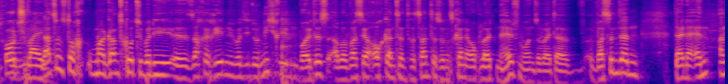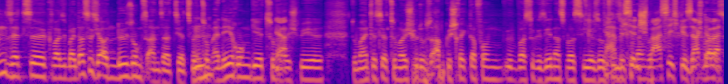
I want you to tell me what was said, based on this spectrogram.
Totschweigen. lass uns doch mal ganz kurz über die äh, Sache reden, über die du nicht reden wolltest, aber was ja auch ganz interessant ist und es kann ja auch Leuten helfen und so weiter. Was sind denn deine An Ansätze quasi, weil das ist ja auch ein Lösungsansatz jetzt, wenn es um Ernährung geht zum Mhm. Ja. Beispiel. Du meintest ja zum Beispiel, du bist abgeschreckt davon, was du gesehen hast, was hier so... Ja, ein bisschen spaßig gesagt, Ich weiß,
